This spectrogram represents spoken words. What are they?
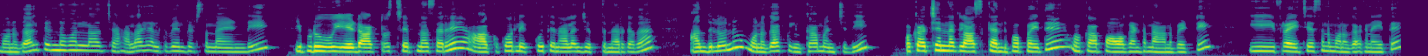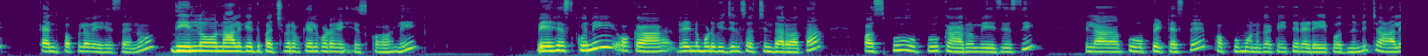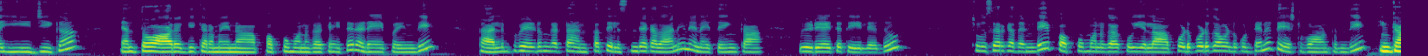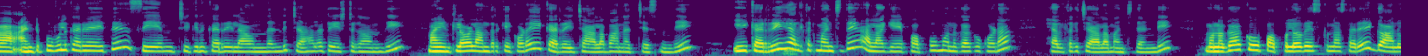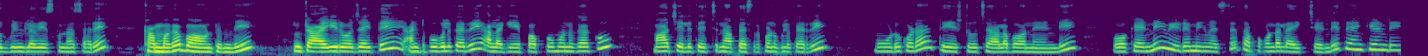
మునగాకు తినడం వల్ల చాలా హెల్త్ బెనిఫిట్స్ ఉన్నాయండి. ఇప్పుడు ఏ డాక్టర్స్ చెప్పినా సరే ఆకుకూరలు ఎక్కువ తినాలని చెప్తున్నారు కదా అందులోనూ మునగాకు ఇంకా మంచిది. ఒక చిన్న గ్లాస్ కందిపప్పు అయితే ఒక పావు గంట నానబెట్టి ఈ ఫ్రై చేసిన మునగాకునైతే కందిపప్పులో వేసేసాను. దీనిలో నాలుగైదు పచ్చిమిరపకాయలు కూడా వేసేసుకోవాలి. వేసేసుకుని ఒక రెండు మూడు విజిల్స్ వచ్చిన తర్వాత పసుపు ఉప్పు కారం వేసేసి ఇలా పోపు పెట్టేస్తే పప్పు మునగకైతే రెడీ అయిపోతుందండి. చాలా ఈజీగా ఎంతో ఆరోగ్యకరమైన పప్పు మునగకైతే రెడీ అయిపోయింది. తాలింపు వేయడం గట్టా అంతా తెలిసిందే కదా అని నేనైతే ఇంకా వీడియో అయితే తీయలేదు. చూసారు కదండి పప్పు మునగాకు ఇలా పొడి పొడిగా వండుకుంటేనే టేస్ట్ బాగుంటుంది. ఇంకా అంటి పువ్వుల కర్రీ అయితే సేమ్ చికెన్ కర్రీలా ఉందండి చాలా టేస్ట్గా ఉంది. మా ఇంట్లో వాళ్ళందరికీ కూడా ఈ కర్రీ చాలా బాగా నచ్చేసింది. ఈ కర్రీ హెల్త్కి మంచిది అలాగే పప్పు మునగాకు కూడా హెల్త్కి చాలా మంచిదండి. మునగాకు పప్పులో వేసుకున్నా సరే గానుగు బిండిలో వేసుకున్నా సరే కమ్మగా బాగుంటుంది. ఇంకా ఈ రోజైతే అంటి పువ్వుల కర్రీ అలాగే పప్పు మునగాకు మా చెల్లి తెచ్చిన పెసరపణుకుల కర్రీ మూడు కూడా టేస్ట్ చాలా బాగున్నాయండి. ఓకే అండి వీడియో మీకు నచ్చితే తప్పకుండా లైక్ చేయండి. థ్యాంక్ యూ అండి.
